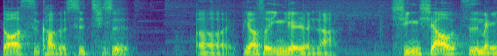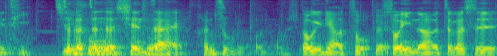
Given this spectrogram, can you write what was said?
都要思考的事情，是，呃，不要说音乐人啦，行销自媒体。这个真的现在很主流的东西，都一定要做。所以呢，这个是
